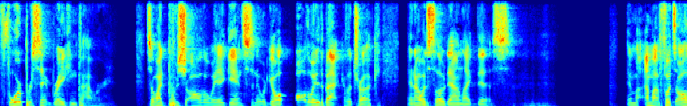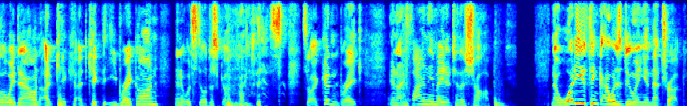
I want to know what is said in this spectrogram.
4% braking power. So I'd push all the way against and it would go all the way to the back of the truck and I would slow down like this. And my, and my foot's all the way down. I'd kick, I'd kick the e-brake on and it would still just go like this. So I couldn't brake. And I finally made it to the shop. Now, what do you think I was doing in that truck?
